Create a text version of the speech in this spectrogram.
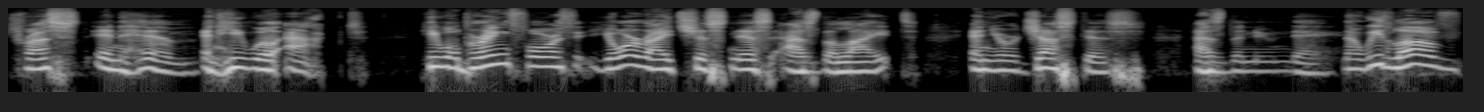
trust in him, and he will act. He will bring forth your righteousness as the light and your justice as the noonday. Now, we love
